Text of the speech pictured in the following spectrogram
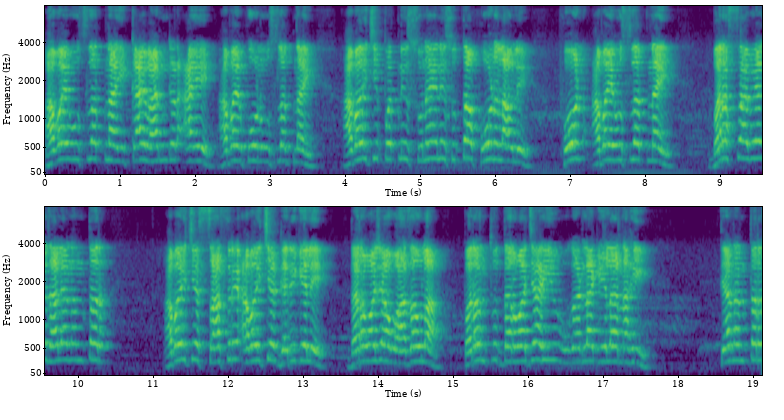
अभय उचलत नाही. काय भानगड आहे? अभय फोन उचलत नाही. अभयची पत्नी सुनयने सुद्धा फोन लावले. फोन अभय उचलत नाही. बराचसा वेळ झाल्यानंतर अभयचे सासरे अभयच्या घरी गेले. दरवाजा वाजवला. परंतु दरवाजाही उघडला गेला नाही. त्यानंतर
